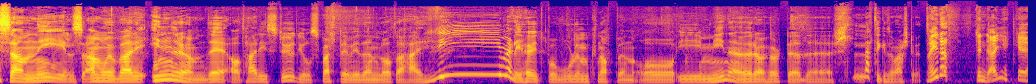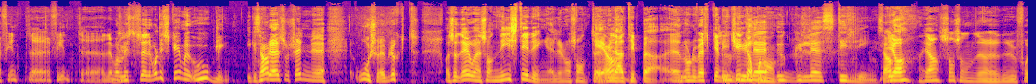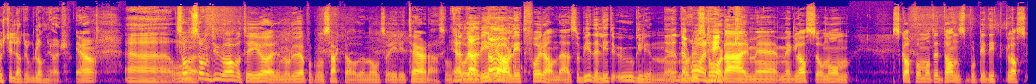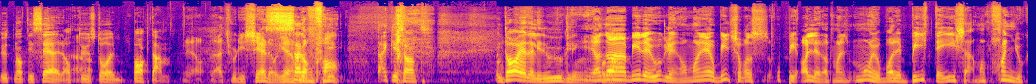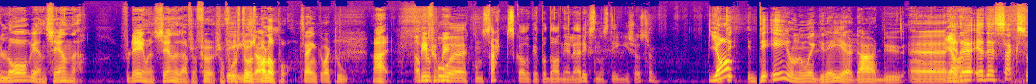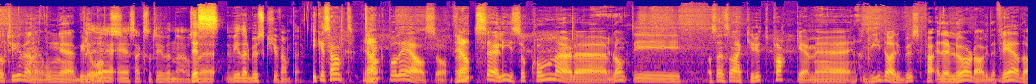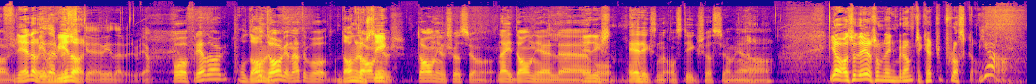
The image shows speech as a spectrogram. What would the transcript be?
Eliza Nils. jeg må jo bare innrømme det at her i studio spilte vi den låta her rimelig høyt på volumknappen, og i mine ører hørte det slett ikke så verst ut. Nei da, den der gikk eh, fint. eh, fint. eh. Det, var litt, det var litt skøy med ugling. Ikke sant? Det er så sjelden eh, ord som er brukt. Altså, det er jo en sånn nistirring eller noe sånt, eh, Ja. vil jeg tippe. eh, Når du virkelig kikker på Ugle, noen. uglestirring, sant? Ja, ja, sånn som eh, du forestiller at uglene gjør. Ja. Uh, og- Sånn som du av og til gjør når du er på konserter og det er noen som irriterer deg, som Ja, står da- og virrer litt foran deg, så blir det litt uglin Ja, eh, når du står hendt. der med, med glasset, og noen skal på en måte danse borti ditt glass uten at de ser at du står bak dem. ja, jeg tror de ser det og gir en blank faen. Ja, ikke sant? Men da er det litt ugling Ja, da gang. blir det ugling. Og man er jo blitt såpass oppe i alder at man må jo bare bite i seg. Man kan jo ikke lage en scene. For det er jo en scene der fra før som folk står og spiller på. Trenger ikke å være to. Nei. Apropos eh, konsert, skal dere på Daniel Eriksen og Stig Sjøstrøm? Ja, Det, det er jo noe greier der, du. Eh, Ja. er, det, er det 26. unge Billy Watts? Det er 26., og så er Vidar Busk 25. Ikke sant? Ja. Tenk på det, altså. Plutselig så kommer det blant de Altså en sånn her kruttpakke med Vidar Busk Er det lørdag? Det er fredag? fredag Vidar Vidar. Busk Vidar, ja. På fredag? Og Og dagen etterpå Daniel Stig. Daniel, Daniel Sjøstrøm og Nei, Daniel eh, Eriksen. Og, Eriksen og Stig Sjøstrøm. Ja. Ja, altså det er jo som den berømte ketsjupflaska. ja.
